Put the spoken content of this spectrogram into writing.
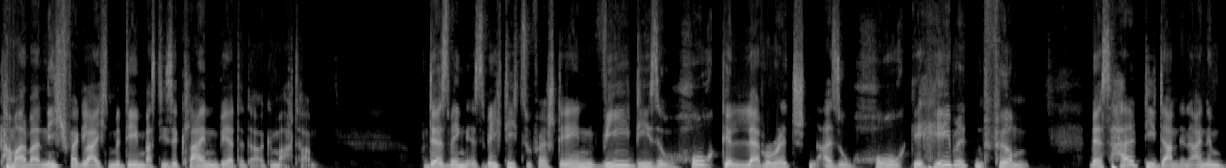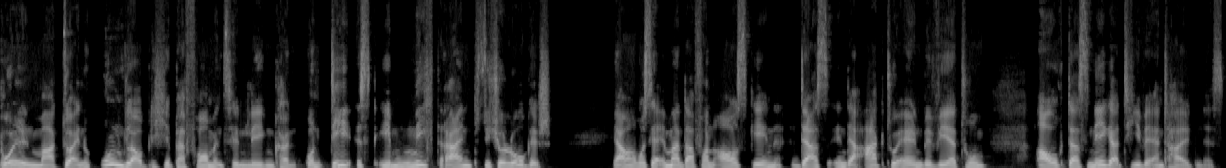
Kann man aber nicht vergleichen mit dem, was diese kleinen Werte da gemacht haben. Und deswegen ist wichtig zu verstehen, wie diese hochgeleveragten, also hochgehebelten Firmen, weshalb die dann in einem Bullenmarkt so eine unglaubliche Performance hinlegen können. Und die ist eben nicht rein psychologisch. Ja, man muss ja immer davon ausgehen, dass in der aktuellen Bewertung auch das Negative enthalten ist.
